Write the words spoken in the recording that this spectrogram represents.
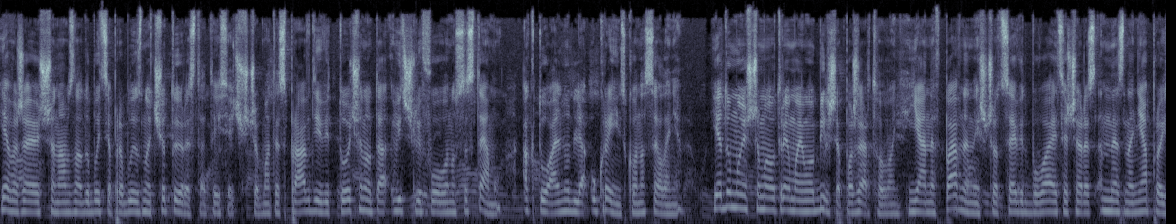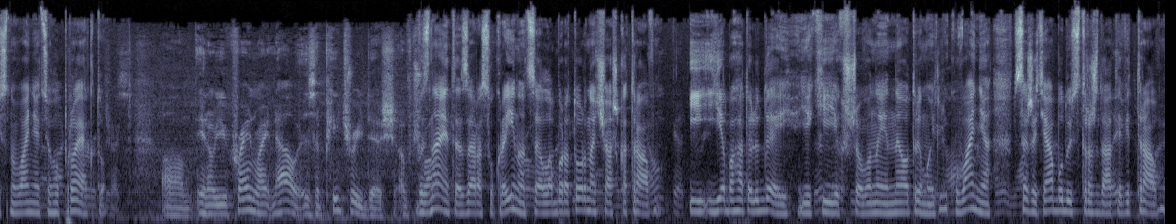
Я вважаю, що нам знадобиться приблизно 400 тисяч, щоб мати справді відточену та відшліфовану систему, актуальну для українського населення. Я думаю, що ми отримаємо більше пожертвувань. Я не впевнений, що це відбувається через незнання про існування цього проекту. Ви знаєте, зараз Україна це лабораторна чашка трав. І є багато людей, які, якщо вони не отримують лікування, все життя будуть страждати від травм,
